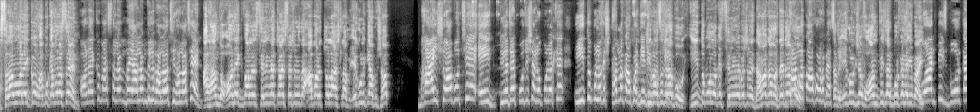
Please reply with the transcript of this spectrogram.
আসসালামু আলাইকুম আপু কেমন আছেন? ওয়ালাইকুম আসসালাম ভাই আলহামদুলিল্লাহ ভালো আছি ভালো আছেন? আলহামদুলিল্লাহ অনেক ভালো সেলিনা চয়েস ফ্যাশন আবার চলে আসলাম। এগুলো কি আপু সব? ভাই সব হচ্ছে এই দুই হাজার পঁচিশ সাল উপলক্ষে ঈদ উপলক্ষে ধামাকা অফার দিয়ে দিব আপু? ঈদ উপলক্ষে সেলিনা ফ্যাশনে ধামা কামার তাই তো ধামাকা অফার হবে আজকে। এগুলো সব ওয়ান পিস আর বোরকা নাকি ভাই? ওয়ান পিস বোরকা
